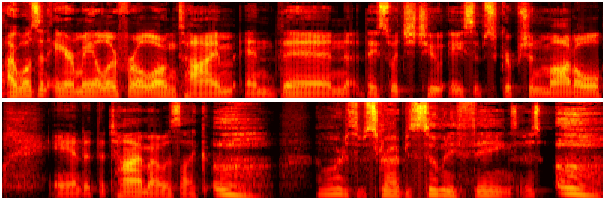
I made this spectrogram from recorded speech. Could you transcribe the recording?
I was an airmailer for a long time and then they switched to a subscription model. And at the time I was like, ugh, I'm already subscribed to so many things. I just, ugh,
